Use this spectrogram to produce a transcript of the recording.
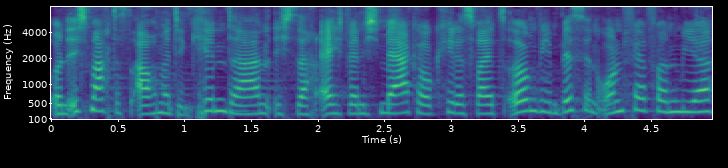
Und ich mache das auch mit den Kindern. Ich sage echt, wenn ich merke, okay, das war jetzt irgendwie ein bisschen unfair von mir,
